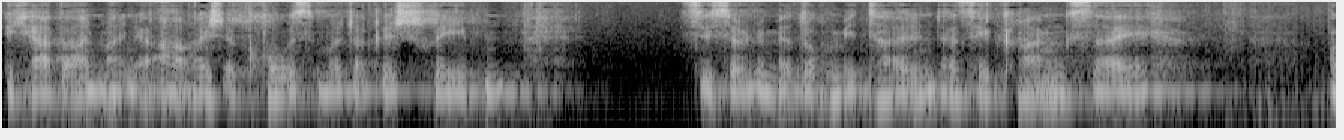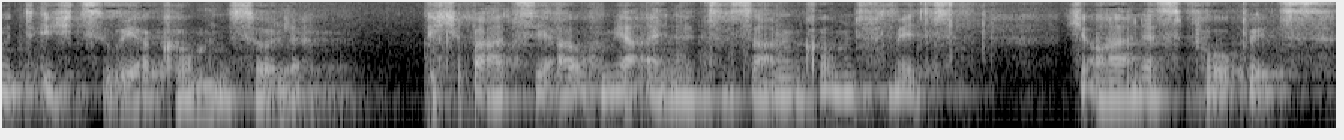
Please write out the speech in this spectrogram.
Ich habe an meine arische Großmutter geschrieben, sie solle mir doch mitteilen, dass sie krank sei und ich zu ihr kommen solle. Ich bat sie auch, mir eine Zusammenkunft mit Johannes Popitz,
